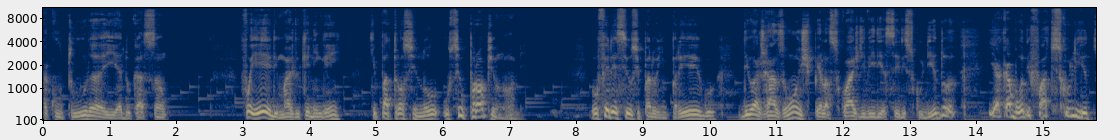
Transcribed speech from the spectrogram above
a cultura e a educação. Foi ele, mais do que ninguém, que patrocinou o seu próprio nome. Ofereceu-se para o emprego, deu as razões pelas quais deveria ser escolhido e acabou de fato escolhido.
